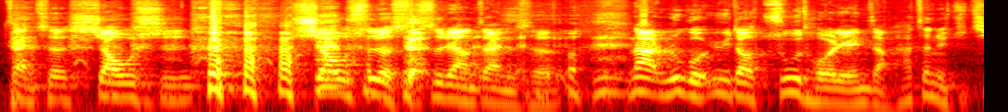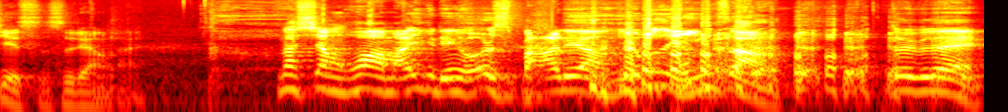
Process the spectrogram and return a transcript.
战车消失，消失了十四辆战车。那如果遇到猪头连长，他真的去借十四辆来，那像话吗？一个连有二十八辆，你又不是营长，对不对？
